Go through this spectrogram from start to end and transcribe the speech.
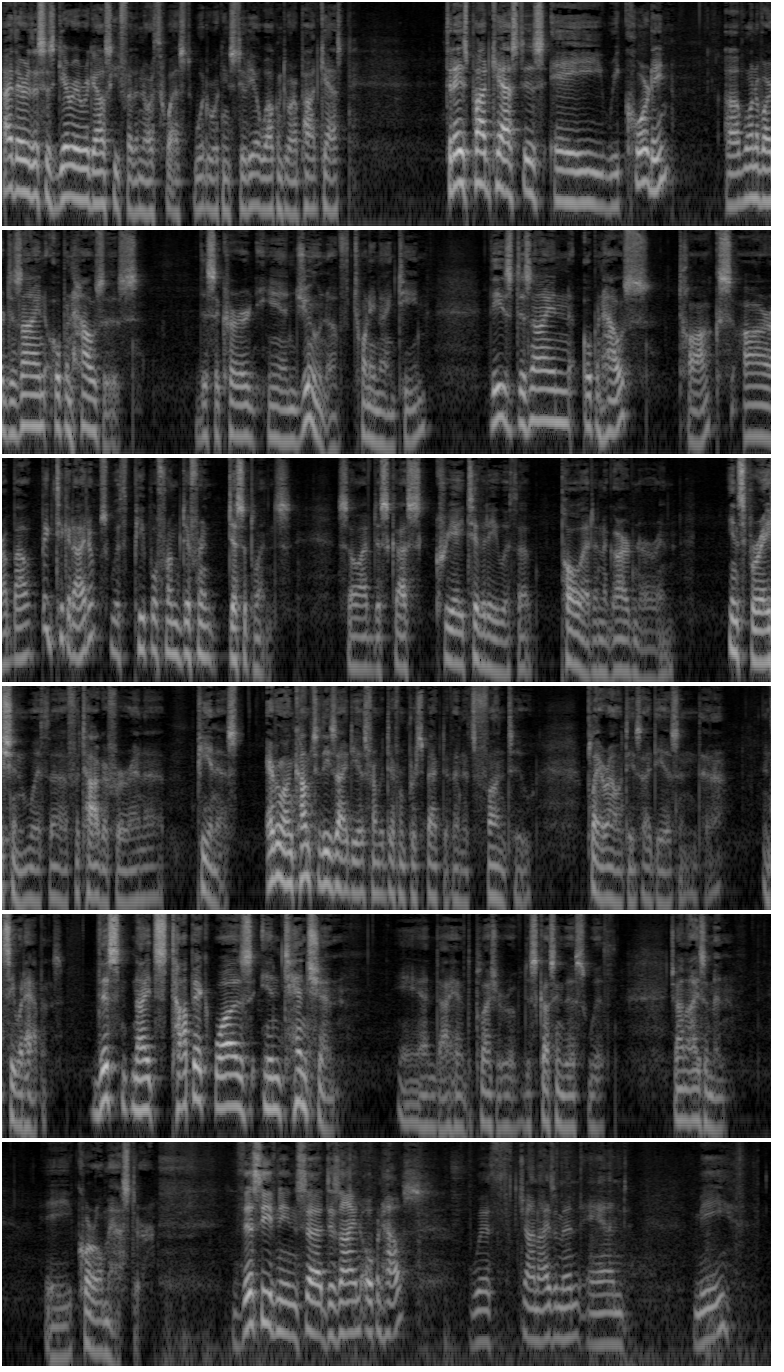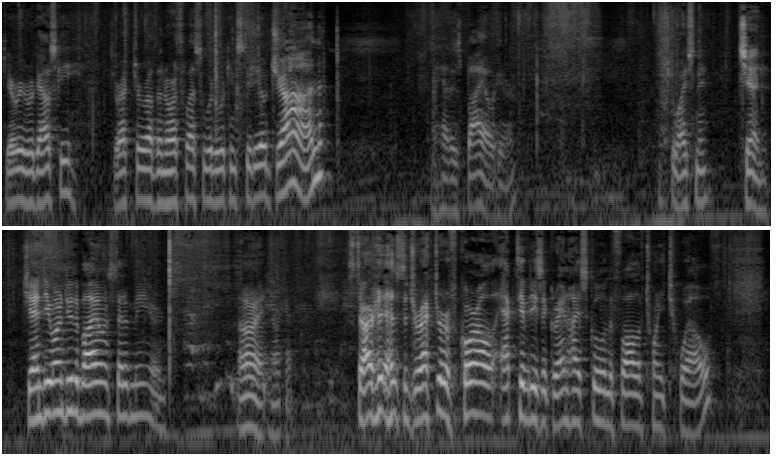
Hi there, this is Gary Rogowski for the Northwest Woodworking Studio. Welcome to our podcast. Today's podcast is a recording of one of our design open houses. This occurred in June of 2019. These design open house talks are about big ticket items with people from different disciplines. So I've discussed creativity with a poet and a gardener and inspiration with a photographer and a pianist. Everyone comes to these ideas from a different perspective, and it's fun to play around with these ideas and uh, and see what happens. This night's topic was intention, and I had the pleasure of discussing this with John Eisemann, a choral master. This evening's uh, design open house with John Eisemann and me, Gary Rogowski, director of the Northwest Woodworking Studio. John, I have his bio here. What's your wife's name? Jen. Jen, do you want to do the bio instead of me? Or? All right, okay. Started as the director of choral activities at Grant High School in the fall of 2012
